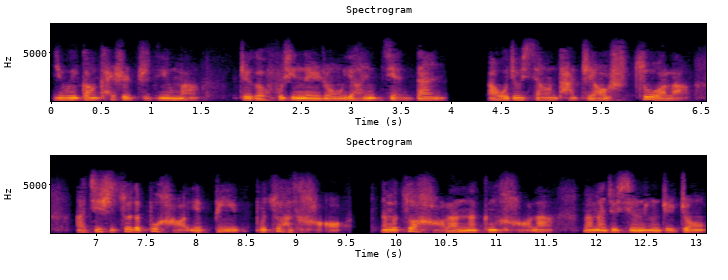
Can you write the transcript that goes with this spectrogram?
因为刚开始制定嘛，这个复习内容也很简单。啊，我就想他只要是做了啊，即使做的不好，也比不做好。那么做好了，那更好了。慢慢就形成这种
